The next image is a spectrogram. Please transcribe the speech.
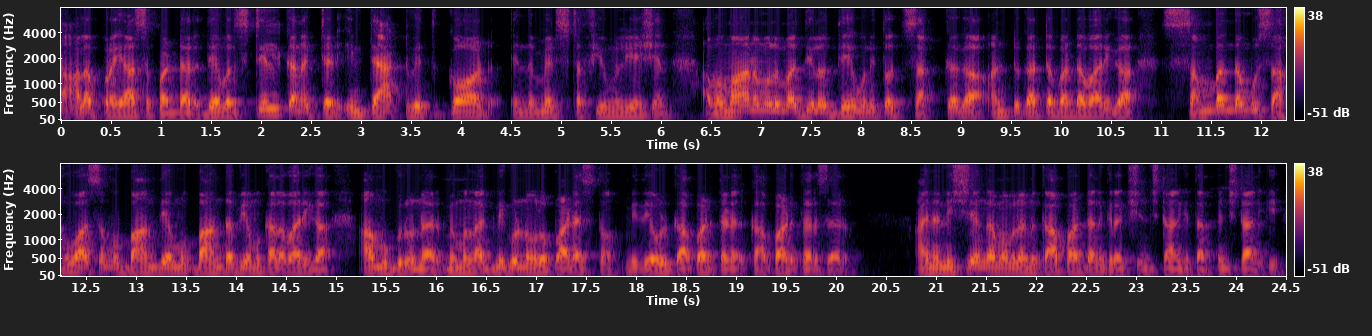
చాలా ప్రయాసపడ్డారు. They were still connected intact with God in the midst of humiliation అవమానముల మధ్యలో దేవునితో చక్కగా అంటుకట్టబడ్డ వారిగా సంబంధము సహవాసము బాంధ్యము బాంధవ్యము కలవారిగా ఆ ముగ్గురు ఉన్నారు మిమ్మల్ని అగ్నిగుండంలో పాడేస్తాం. మీ దేవుడు కాపాడతాడు కాపాడతారు సార్? ఆయన నిశ్చయంగా మమ్మలను కాపాడడానికి రక్షించడానికి తప్పించడానికి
